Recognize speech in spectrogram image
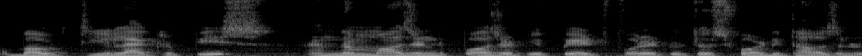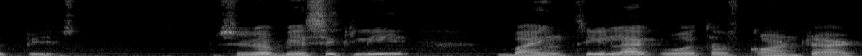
about 3 lakh rupees and the margin deposit we paid for it which was 40000 rupees. So we are basically buying 3 lakh worth of contract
